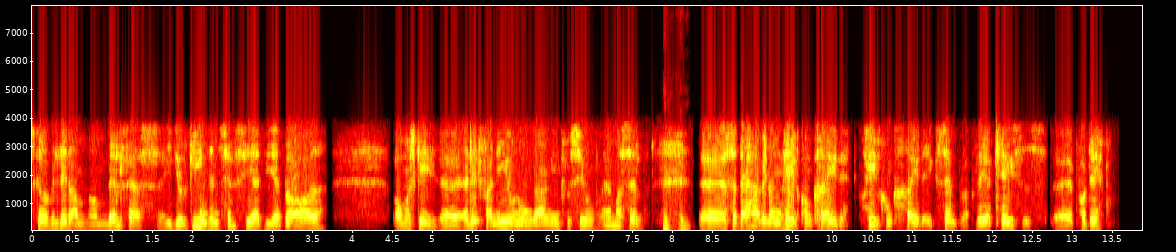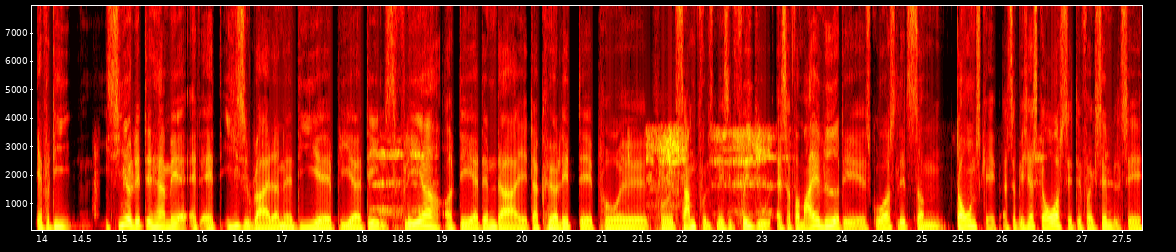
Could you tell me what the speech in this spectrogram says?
skrive vi lidt om, om velfærdsideologien. Den tilsiger, at vi er blåøjet, og måske øh, er lidt for naiv nogle gange, inklusiv øh, mig selv. øh, så der har vi nogle helt konkrete, helt konkrete eksempler på det her cases øh, på det. Ja, fordi I siger jo lidt det her med, at, at Easy Riderne, de øh, bliver dels flere, og det er dem, der, øh, der kører lidt øh, på, øh, på et samfundsmæssigt frihjul. Altså for mig lyder det sgu også lidt som dogenskab. Altså hvis jeg skal oversætte det for eksempel til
